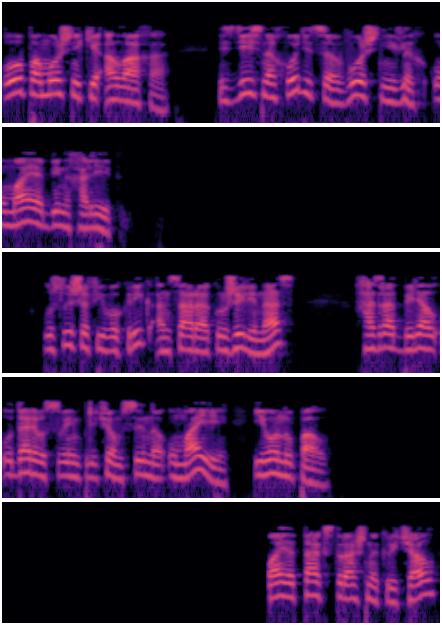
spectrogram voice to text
«О помощники Аллаха! Здесь находится вождь невинных Умая бин Халид. Услышав его крик, ансары окружили нас. Хазрат Белял ударил своим плечом сына Умайи, и он упал. Умайя так страшно кричал,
